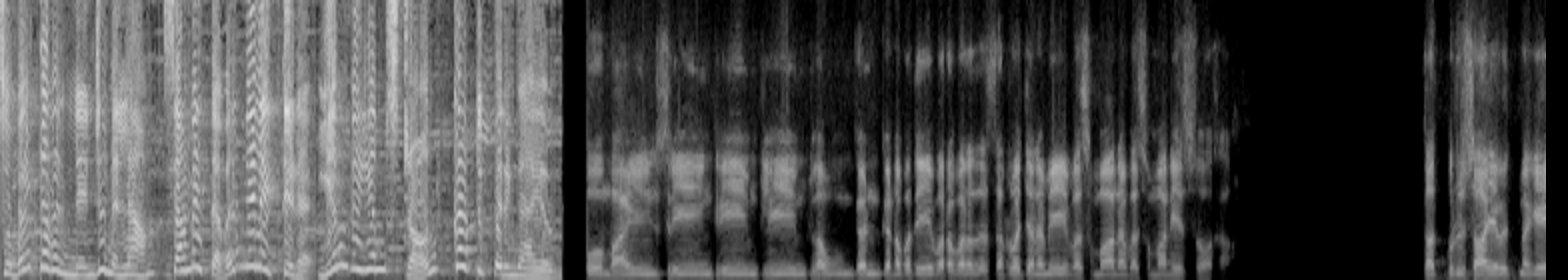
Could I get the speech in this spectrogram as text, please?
சுவைத்தவர் நெஞ்சுமெல்லாம் சமைத்தவர் நிலைத்திட. எங்கேயும் ஸ்ட்ராங் கட்டு பெருங்காயம். ஓம் ஐம் ஸ்ரீம் கிரீம் க்ளீம் க்ளௌம் கண் கணபதே வரவரத சர்வஜனமே வசமான வசமானே சோகா தத்புருஷாய வித்மகே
